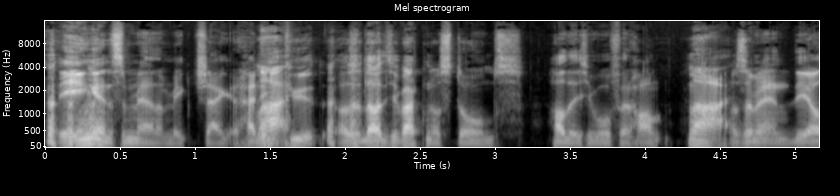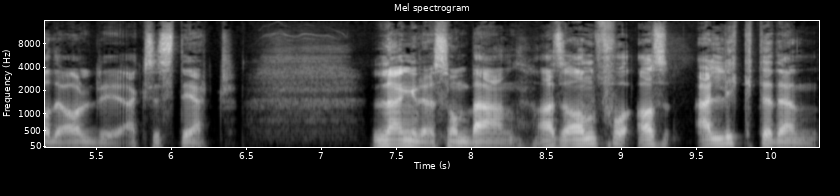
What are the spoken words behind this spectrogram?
det er ingen som er noe Mick Jagger. Herregud. Altså, det hadde ikke vært noe Stones, hadde ikke vært for han. Nei. Altså, men de hadde aldri eksistert lenger som band. Altså, han får, altså jeg likte den,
